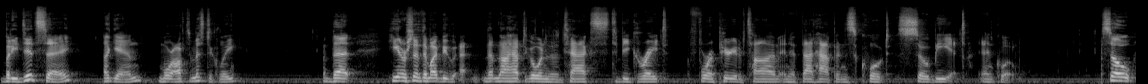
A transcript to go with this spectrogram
But he did say again, more optimistically, that he understands they might be that not have to go into the tax to be great for a period of time, and if that happens, quote, so be it, end quote. So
